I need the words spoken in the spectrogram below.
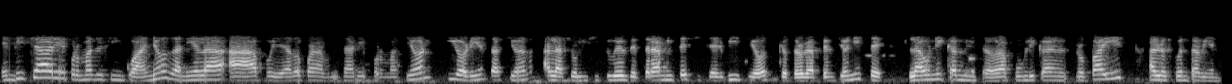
En dicha área, por más de 5 años, Daniela ha apoyado para brindar información y orientación a las solicitudes de trámites y servicios que otorga Pensioniste, la única administradora pública de nuestro país a los cuenta bien.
